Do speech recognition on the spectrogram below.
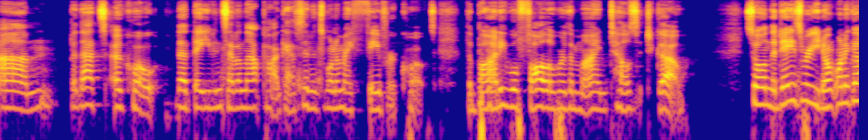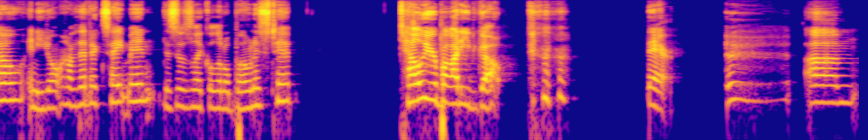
Um, but that's a quote that they even said on that podcast, and it's one of my favorite quotes. The body will follow where the mind tells it to go. So on the days where you don't want to go and you don't have that excitement, this is like a little bonus tip. Tell your body to go. there. Um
